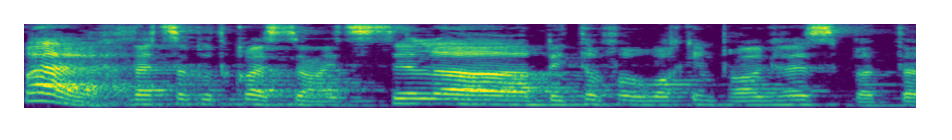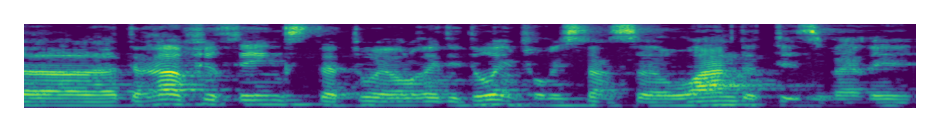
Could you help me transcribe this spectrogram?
Well, that's a good question. It's still a bit of a work in progress, but uh, there are a few things that we're already doing. For instance, uh, one that is very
